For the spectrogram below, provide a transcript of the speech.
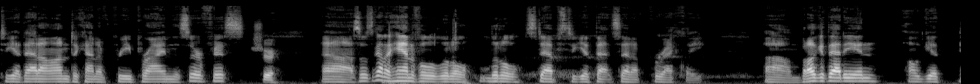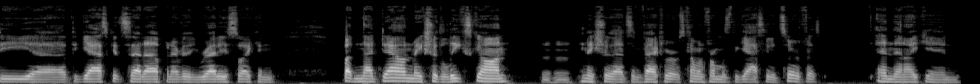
to get that on to kind of pre prime the surface. Sure. Uh, so it's got a handful of little little steps to get that set up correctly. Um, but I'll get that in. I'll get the uh, the gasket set up and everything ready so I can button that down, make sure the leak's gone, hmm make sure that's in fact where it was coming from was the gasketed surface, and then I can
